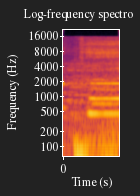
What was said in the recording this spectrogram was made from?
the best.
